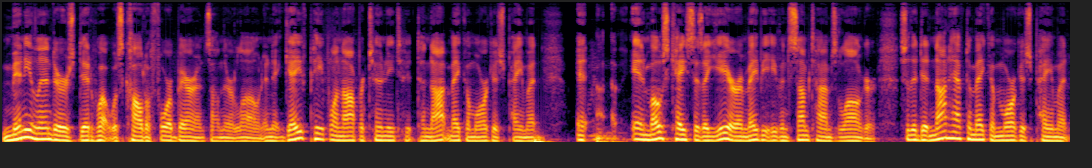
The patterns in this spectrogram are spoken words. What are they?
Many lenders did what was called a forbearance on their loan, and it gave people an opportunity to, to not make a mortgage payment eh, in most cases a year and maybe even sometimes longer. So they did not have to make a mortgage payment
